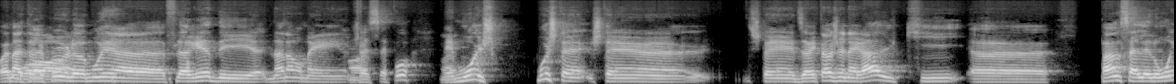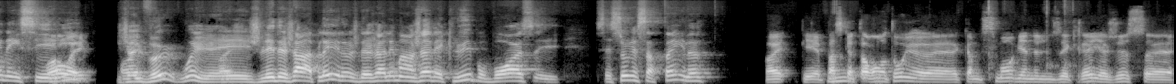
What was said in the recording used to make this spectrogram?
ouais, mais attends un peu, là, moi, euh, Floride et. Euh, non, non, mais je ne sais pas. Mais moi, je, moi, j'étais un, un, directeur général qui pense aller loin d'un série. Je le veux. Moi, je l'ai déjà appelé, là. Je suis déjà allé manger avec lui pour voir, c'est sûr et certain, là. Oui, puis parce que mm. Toronto, comme Simon vient de nous écrire, il y a juste, euh,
